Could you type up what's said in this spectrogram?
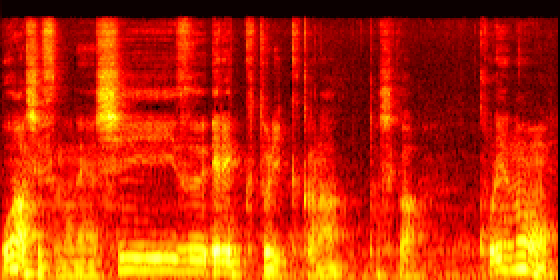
オアシスのね「シーズ・エレクトリック」かな？確か。これの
